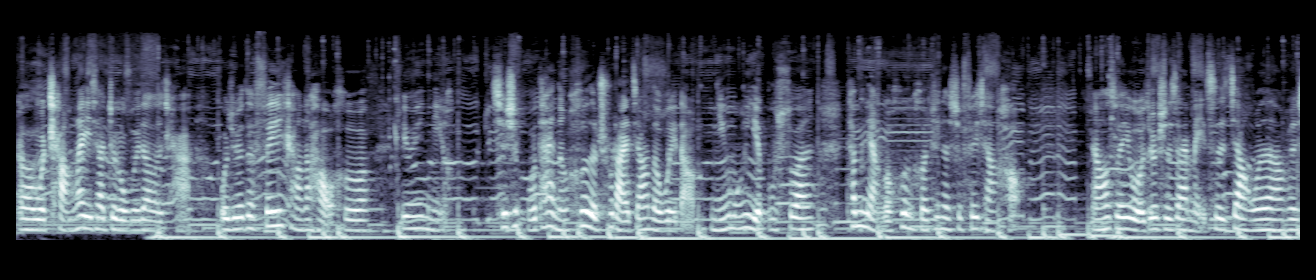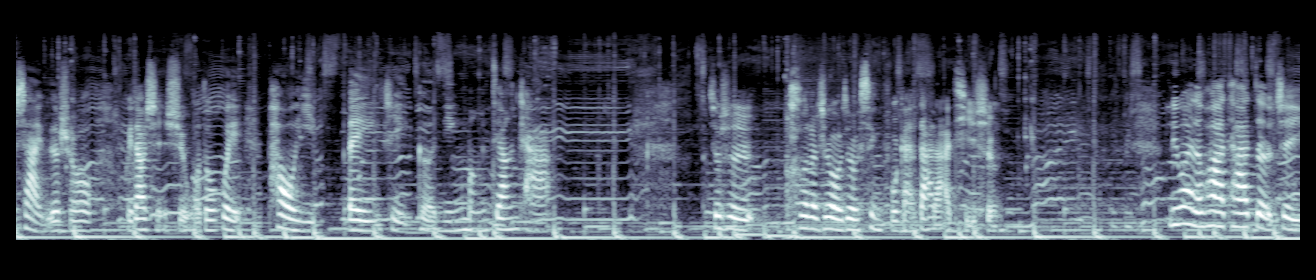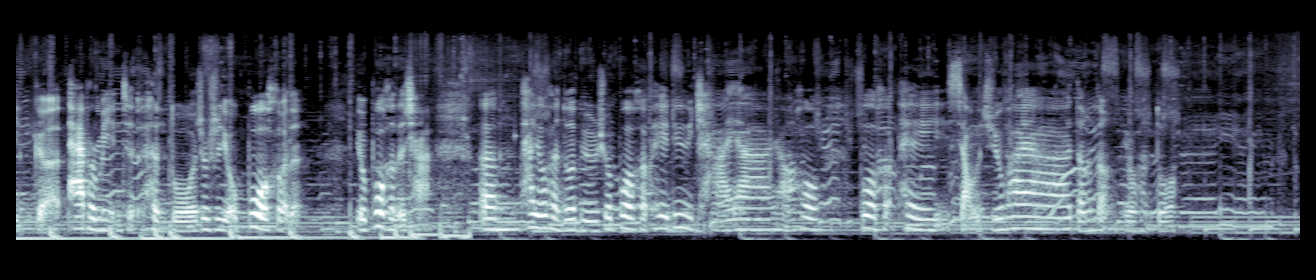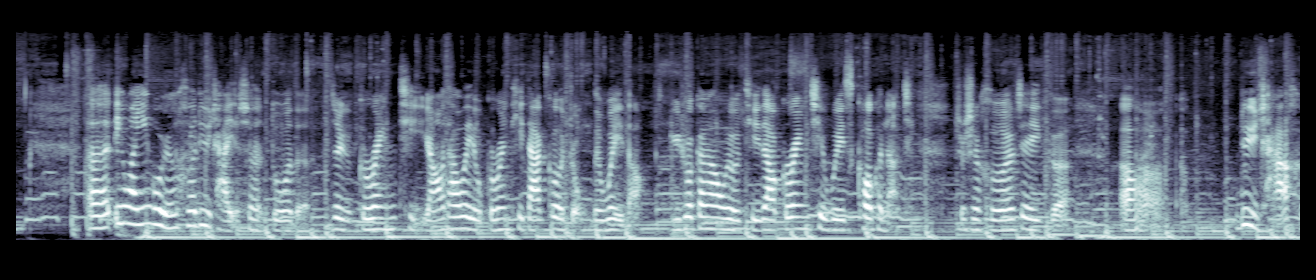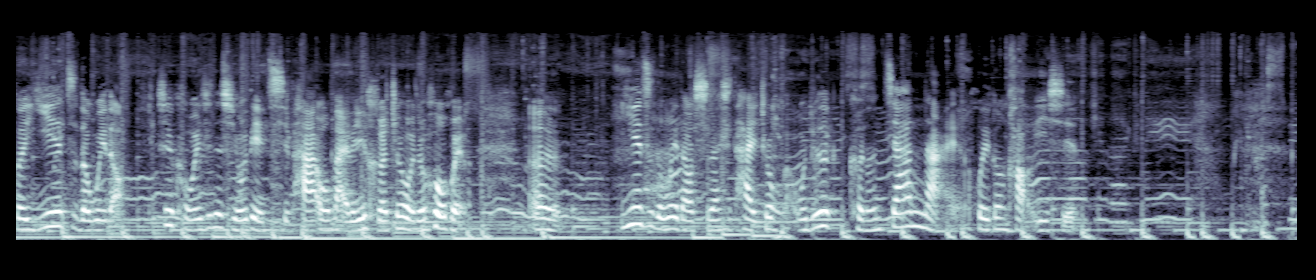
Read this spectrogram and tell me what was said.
呃，我尝了一下这个味道的茶，我觉得非常的好喝，因为你其实不太能喝得出来姜的味道，柠檬也不酸，它们两个混合真的是非常好。然后，所以我就是在每次降温啊或者下雨的时候回到寝室，我都会泡一杯这个柠檬姜茶，就是喝了之后就幸福感大大提升。另外的话，它的这个 peppermint 很多，就是有薄荷的。有薄荷的茶，嗯，它有很多，比如说薄荷配绿茶呀，然后薄荷配小菊花呀，等等，有很多。呃，另外英国人喝绿茶也是很多的，这个 green tea，然后它会有 green tea 搭各种的味道，比如说刚刚我有提到 green tea with coconut，就是和这个呃绿茶和椰子的味道，这个口味真的是有点奇葩，我买了一盒之后我就后悔了，呃。椰子的味道实在是太重了，我觉得可能加奶会更好一些。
